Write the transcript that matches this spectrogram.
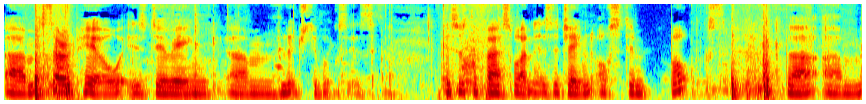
um, Sarah Peel is doing um, literacy boxes. This was the first one. It's the Jane Austen box. The um,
